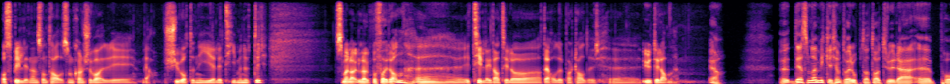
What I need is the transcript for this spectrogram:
å spille inn en sånn tale som kanskje varer i ja, 7, 8, 9 eller 10 minutter. Som er lag- lagd på forhånd, i tillegg da til å, at jeg holder et par taler ute i landet. Ja. Det som de ikke kommer til å være opptatt av, tror jeg, på,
